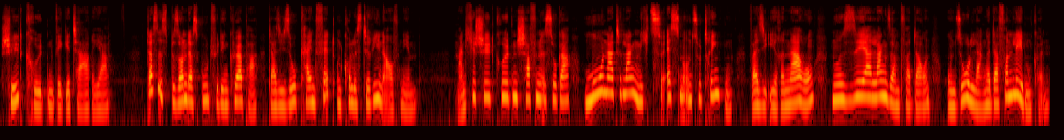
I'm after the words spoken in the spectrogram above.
Schildkrötenvegetarier. Das ist besonders gut für den Körper, da sie so kein Fett und Cholesterin aufnehmen. Manche Schildkröten schaffen es sogar, monatelang nichts zu essen und zu trinken, weil sie ihre Nahrung nur sehr langsam verdauen und so lange davon leben können.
